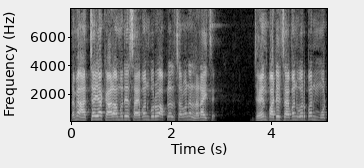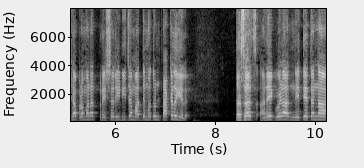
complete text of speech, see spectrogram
त्यामुळे आजच्या या काळामध्ये साहेबांबरोबर आपल्याला सर्वांना लढायचं आहे जयंत पाटील साहेबांवर पण मोठ्या प्रमाणात प्रेशर ईडीच्या माध्यमातून टाकलं गेलं. तसंच अनेक वेळा नेते त्यांना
